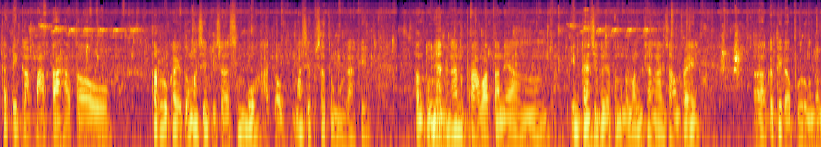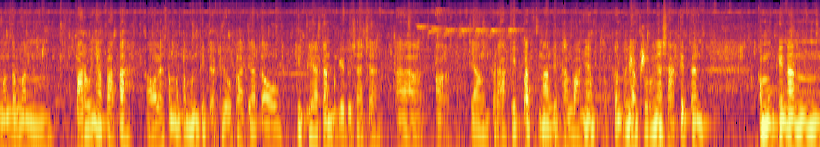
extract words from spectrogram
ketika patah atau terluka itu masih bisa sembuh atau masih bisa tumbuh lagi. Tentunya dengan perawatan yang intensif ya teman-teman. Jangan sampai uh, ketika burung teman-teman paruhnya patah oleh teman-teman tidak diobati atau dibiarkan begitu saja. Uh, uh, yang berakibat nanti dampaknya tentunya burungnya sakit dan kemungkinan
